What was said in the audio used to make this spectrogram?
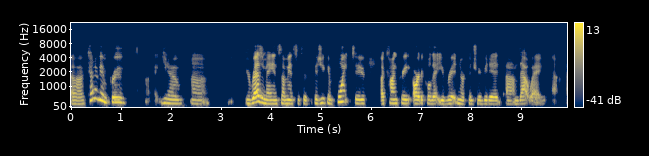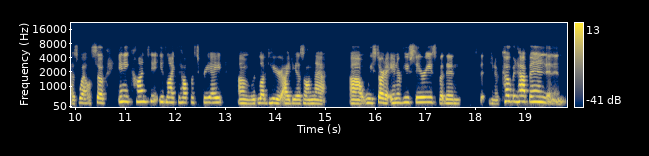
uh, kind of improve, uh, you know, uh, your resume in some instances because you can point to a concrete article that you've written or contributed um, that way uh, as well. So any content you'd like to help us create, um, would love to hear your ideas on that. Uh, we start an interview series, but then you know COVID happened and then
